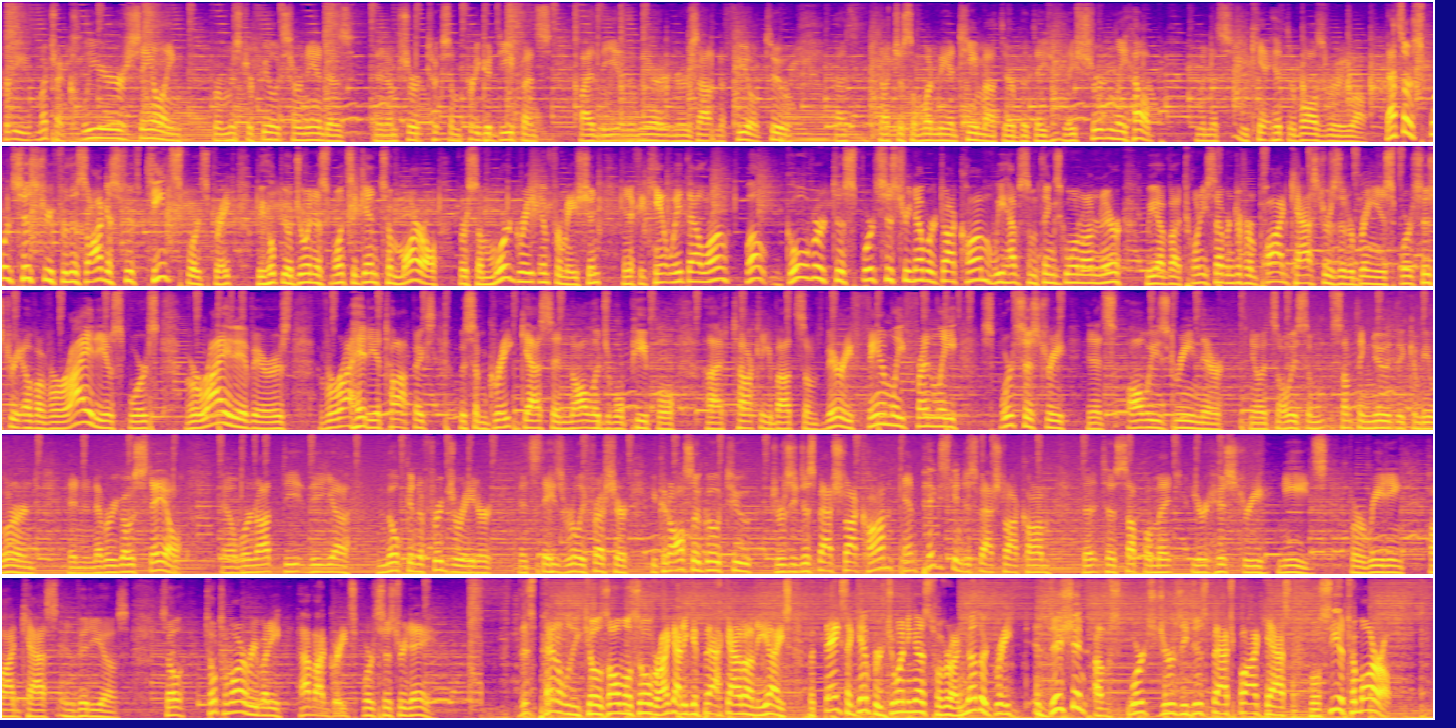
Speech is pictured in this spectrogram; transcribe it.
pretty much a clear sailing for Mr. Felix Hernandez, and I'm sure it took some pretty good defense by the the Mariners out in the field too. Uh, not just a one-man team out there, but they they certainly help when you can't hit their balls very well. That's our sports history for this August 15th sports break. We hope you'll join us once again tomorrow for some more great information. And if you can't wait that long, well, go over to sportshistorynetwork.com. We have some things going on there. We have uh, 27 different podcasters that are bringing you sports history of a variety of sports, variety of eras, variety of topics with some great guests and knowledgeable people uh, talking about some very family friendly sports history. And it's always green there. You know, it's always some something new that can be learned, and it never goes stale. You know, we're not the the uh, milk in the refrigerator; it stays really fresh here. You can also go to JerseyDispatch.com and PigskinDispatch.com to, to supplement your history needs for reading, podcasts, and videos. So, till tomorrow, everybody, have a great sports history day. This penalty kill is almost over. I got to get back out on the ice. But thanks again for joining us for another great edition of Sports Jersey Dispatch Podcast. We'll see you tomorrow.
